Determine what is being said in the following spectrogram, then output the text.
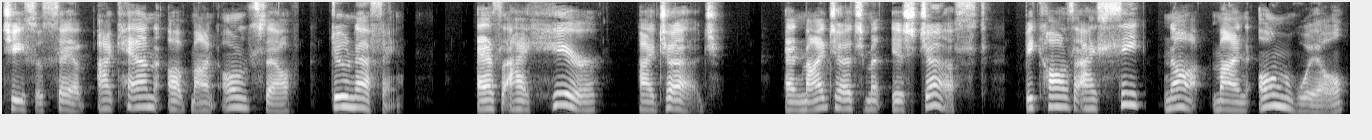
Jesus said, I can of mine own self do nothing. As I hear, I judge, and my judgment is just, because I seek not mine own will,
